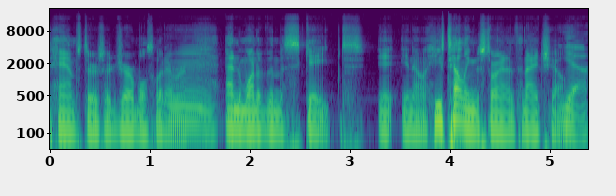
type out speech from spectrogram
hamsters or gerbils whatever Mm. and one of them escaped I- you know he's telling the story on the tonight show yeah.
